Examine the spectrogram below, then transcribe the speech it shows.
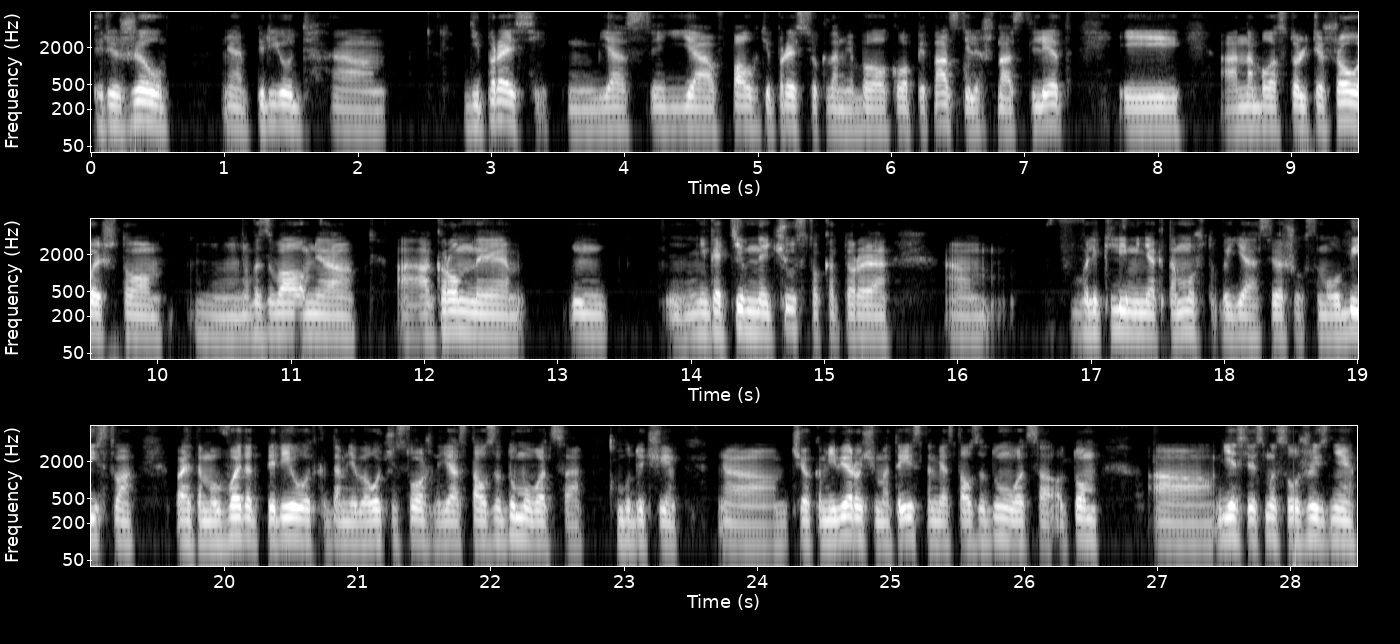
пережил период депрессии. Я, я впал в депрессию, когда мне было около 15 или 16 лет, и она была столь тяжелой, что вызывала у меня а, огромные негативные чувства, которые влекли меня к тому, чтобы я совершил самоубийство. Поэтому в этот период, когда мне было очень сложно, я стал задумываться, будучи э, человеком неверующим, атеистом, я стал задумываться о том, э, есть ли смысл жизни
